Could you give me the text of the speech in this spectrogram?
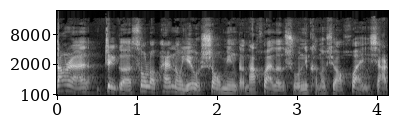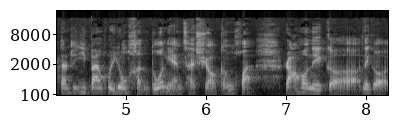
当然这个 solar panel 也有寿命，等它坏了的时候你可能需要换一下，但是一般会用很多年才需要更换。然后那个那个。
